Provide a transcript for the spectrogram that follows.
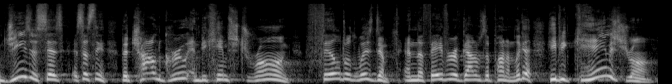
Jesus says, it says the child grew and became strong, filled with wisdom, and the favor of God was upon him. Look at it. He became strong.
